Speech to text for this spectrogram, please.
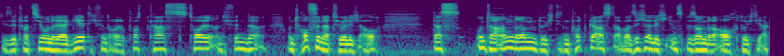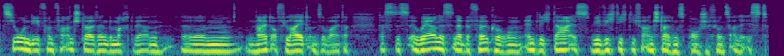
die Situation reagiert. Ich finde eure Podcasts toll und ich finde und hoffe natürlich auch, dass unter anderem durch diesen Podcast, aber sicherlich insbesondere auch durch die Aktionen, die von Veranstaltern gemacht werden, ähm, Night of Light und so weiter, dass das Awareness in der Bevölkerung endlich da ist, wie wichtig die Veranstaltungsbranche für uns alle ist.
